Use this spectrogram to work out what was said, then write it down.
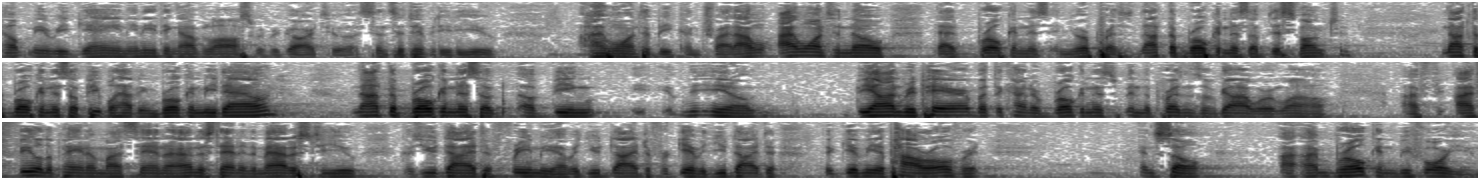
help me regain anything I've lost with regard to a sensitivity to you. I want to be contrite. I, I want to know that brokenness in your presence, not the brokenness of dysfunction, not the brokenness of people having broken me down, not the brokenness of, of being, you know, beyond repair, but the kind of brokenness in the presence of God where, wow, I, f- I feel the pain of my sin. I understand it matters to you because you died to free me of it. You died to forgive it. You died to, to give me the power over it. And so I, am broken before you.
